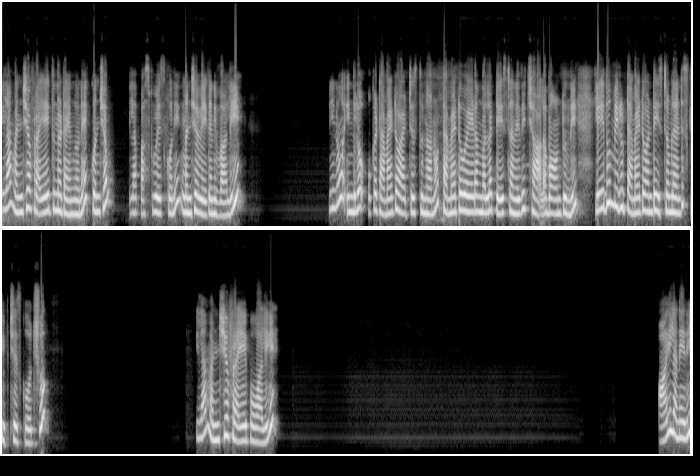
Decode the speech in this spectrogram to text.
ఇలా మంచిగా ఫ్రై అవుతున్న టైంలోనే కొంచెం ఇలా పసుపు వేసుకొని మంచిగా వేగనివ్వాలి. నేను ఇందులో ఒక టమాటో యాడ్ చేస్తున్నాను. టమాటో వేయడం వల్ల టేస్ట్ అనేది చాలా బాగుంటుంది. లేదు మీరు టమాటో అంటే ఇష్టం లేదంటే స్కిప్ చేసుకోవచ్చు. ఇలా మంచిగా ఫ్రై అయిపోవాలి. ఆయిల్ అనేది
